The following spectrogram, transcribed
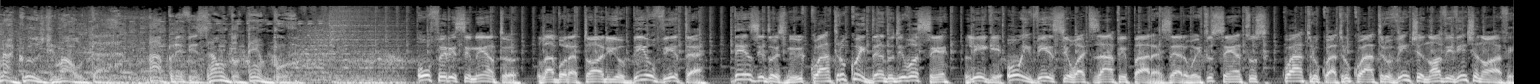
na Cruz de Malta. A previsão do tempo. Oferecimento: Laboratório Biovita. Desde 2004, cuidando de você. Ligue ou envie seu WhatsApp para 0800 444 2929.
